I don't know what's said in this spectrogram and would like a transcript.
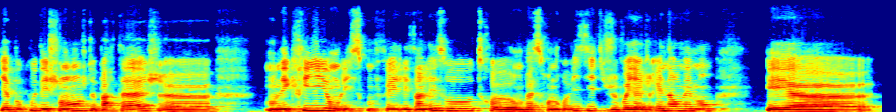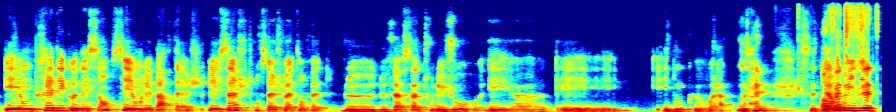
Il y a beaucoup d'échanges, de partages. Euh, on écrit, on lit ce qu'on fait les uns les autres. on va se rendre visite. Je voyage énormément. Et, et, on crée des connaissances et on les partage. Et ça, je trouve ça chouette en fait, de, de faire ça tous les jours. Et, et, et donc voilà. en fait, vous êtes,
